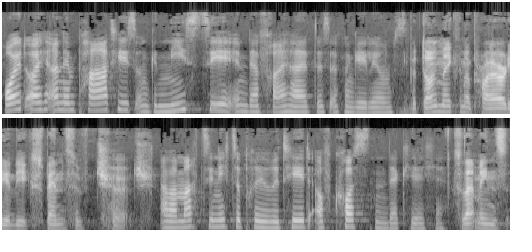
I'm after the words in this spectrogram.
Freut euch an den Partys und genießt sie in der Freiheit des Evangeliums. but don't make them a priority at the expense of church. Aber macht sie nicht zur Priorität auf Kosten der Kirche. So that means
